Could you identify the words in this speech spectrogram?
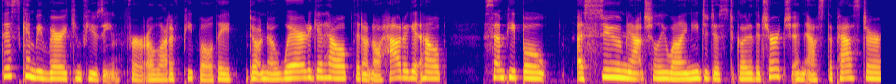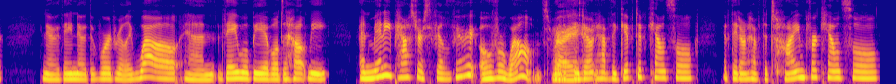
This can be very confusing for a lot of people. They don't know where to get help, they don't know how to get help. Some people assume naturally, well, I need to just go to the church and ask the pastor. You know, they know the word really well and they will be able to help me. And many pastors feel very overwhelmed, right? right? If they don't have the gift of counsel, if they don't have the time for counsel,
